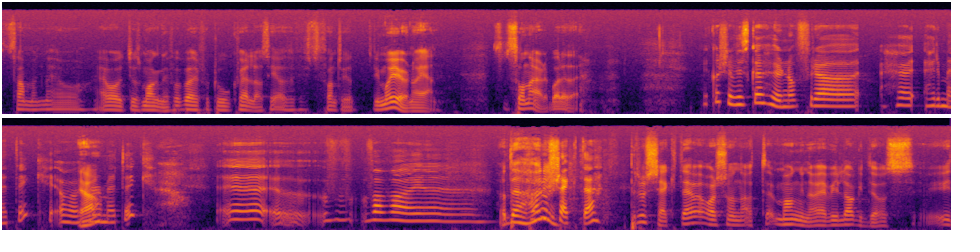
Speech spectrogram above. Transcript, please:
sammen med. Og jeg var ute hos Magne for bare for to kvelder siden, og så fant vi at vi må gjøre noe igjen. Så, sånn er det bare, det. Kanskje vi skal høre noe fra Hermetic og ja. Hermetic? Ja. Eh, hva var eh, ja, prosjektet? Prosjektet var sånn at Magne og jeg vi lagde oss vi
